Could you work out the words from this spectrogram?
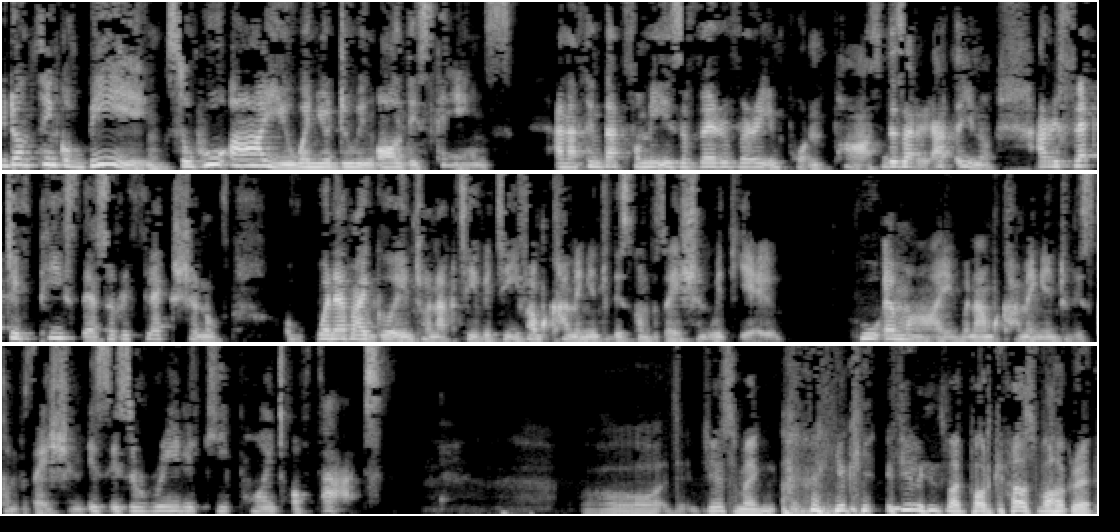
you don't think of being. So who are you when you're doing all these things? And I think that for me is a very, very important part. There's a, you know, a reflective piece there. So reflection of, of whenever I go into an activity, if I'm coming into this conversation with you, who am I when I'm coming into this conversation is, is a really key point of that. Oh, do you know something? You can- if you listen to my podcast, Margaret,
